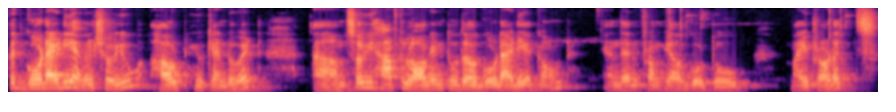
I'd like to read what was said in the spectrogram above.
with GoDaddy, I will show you how you can do it. Um, so you have to log into the GoDaddy account and then from here go to my products.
